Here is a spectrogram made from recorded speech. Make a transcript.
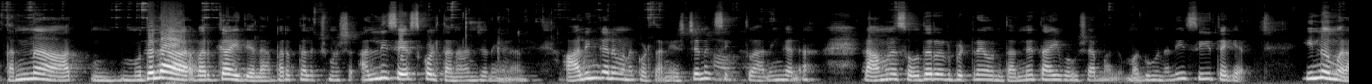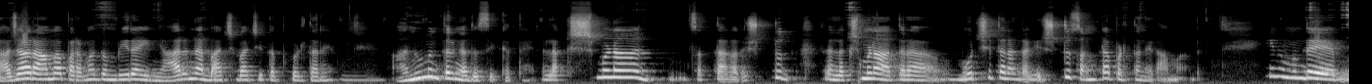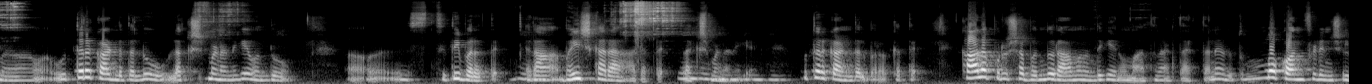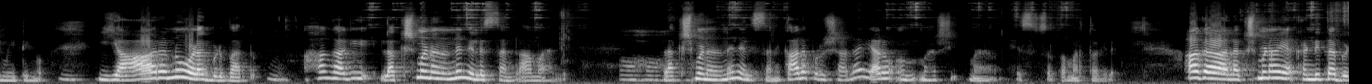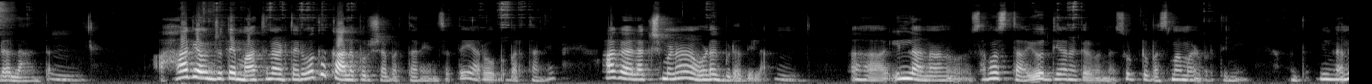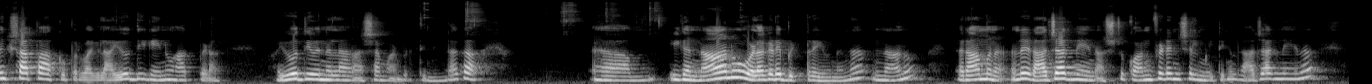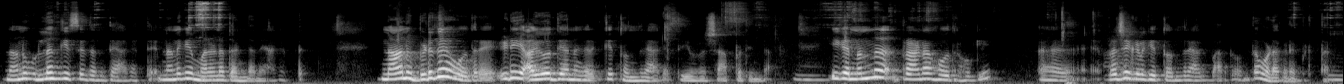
ತನ್ನ ಆತ್- ಮೊದಲ ವರ್ಗ ಇದೆಯಲ್ಲ ಭರತ ಲಕ್ಷ್ಮಣ ಅಲ್ಲಿ ಸೇರಿಸ್ಕೊಳ್ತಾನೆ ಆಂಜನೇಯನ. ಆಲಿಂಗನವನ್ನು ಕೊಡ್ತಾನೆ. ಎಷ್ಟು ಜನಕ್ಕೆ ಸಿಕ್ತು ಆಲಿಂಗನ? ರಾಮನ ಸೋದರರು ಬಿಟ್ಟರೆ ಅವನ ತಂದೆ ತಾಯಿ ಬಹುಶಃ ಮಗು ಮಗುವಿನಲ್ಲಿ ಸೀತೆಗೆ. ಇನ್ನು ರಾಜಾರಾಮ ರಾಜ ರಾಮ ಪರಮ ಗಂಭೀರ ಇನ್ಯಾರನ್ನ ಬಾಚಿ ಬಾಚಿ ತಪ್ಪಿಕೊಳ್ತಾನೆ ಹನುಮಂತನಿಗೆ ಅದು ಸಿಕ್ಕತ್ತೆ. ಲಕ್ಷ್ಮಣ ಸತ್ತಾಗ ಎಷ್ಟು ಲಕ್ಷ್ಮಣ ಆ ಥರ ಮೂರ್ಛಿತನಾದಾಗ ಎಷ್ಟು ಸಂಕಟ ಪಡ್ತಾನೆ ರಾಮ ಅಂದರೆ. ಇನ್ನು ಮುಂದೆ ಉತ್ತರಕಾಂಡದಲ್ಲೂ ಲಕ್ಷ್ಮಣನಿಗೆ ಒಂದು ಸ್ಥಿತಿ ಬರುತ್ತೆ. ರಾ ಬಹಿಷ್ಕಾರ ಆಗತ್ತೆ ಲಕ್ಷ್ಮಣನಿಗೆ. ಉತ್ತರಕಾಂಡದಲ್ಲಿ ಬರೋ ಕತೆ. ಕಾಲಪುರುಷ ಬಂದು ರಾಮನೊಂದಿಗೆ ಏನೋ ಮಾತನಾಡ್ತಾ ಇರ್ತಾನೆ. ಅದು ತುಂಬ ಕಾನ್ಫಿಡೆನ್ಷಿಯಲ್ ಮೀಟಿಂಗು ಯಾರನ್ನೂ ಒಳಗೆ ಬಿಡಬಾರ್ದು. ಹಾಗಾಗಿ ಲಕ್ಷ್ಮಣನನ್ನೇ ನಿಲ್ಲಿಸ್ತಾನೆ ರಾಮ ಅಲ್ಲಿ. ಲಕ್ಷ್ಮಣನನ್ನೇ ನಿಲ್ಲಿಸ್ತಾನೆ. ಕಾಲಪುರುಷ ಅಂದರೆ ಯಾರೋ ಮಹರ್ಷಿ ಹೆಸರು ಸ್ವಲ್ಪ ಮರ್ತೋಗಿದೆ. ಆಗ ಲಕ್ಷ್ಮಣ ಖಂಡಿತ ಬಿಡಲ್ಲ ಅಂತ. ಹಾಗೆ ಅವನ ಜೊತೆ ಮಾತನಾಡ್ತಾ ಇರುವಾಗ ಕಾಲಪುರುಷ ಬರ್ತಾನೆ ಅನ್ಸುತ್ತೆ, ಯಾರೋ ಒಬ್ಬ ಬರ್ತಾನೆ. ಆಗ ಲಕ್ಷ್ಮಣ ಒಳಗೆ ಬಿಡೋದಿಲ್ಲ ಇಲ್ಲ, ನಾನು ಸಮಸ್ತ ಅಯೋಧ್ಯ ನಗರವನ್ನು ಸುಟ್ಟು ಭಸ್ಮ ಮಾಡಿಬಿಡ್ತೀನಿ ಅಂತ. ನೀನು ನನಗೆ ಶಾಪ ಹಾಕು, ಪರವಾಗಿಲ್ಲ, ಅಯೋಧ್ಯೆಗೆ ಏನೂ ಹಾಕ್ಬೇಡ. ಅಯೋಧ್ಯೆಯನ್ನೆಲ್ಲ ನಾಶ ಮಾಡಿಬಿಡ್ತೀನಿ ಅಂದಾಗ ಈಗ ನಾನು ಒಳಗಡೆ ಬಿಟ್ಟರೆ ಇವನನ್ನು, ನಾನು ರಾಮನ, ಅಂದರೆ ರಾಜಾಜ್ಞೆಯನ್ನು, ಅಷ್ಟು ಕಾನ್ಫಿಡೆನ್ಷಿಯಲ್ ಮೀಟಿಂಗ್ ರಾಜಾಜ್ಞೆಯನ್ನು ನಾನು ಉಲ್ಲಂಘಿಸಿದಂತೆ ಆಗತ್ತೆ. ನನಗೆ ಮರಣದಂಡನೆ ಆಗತ್ತೆ. ನಾನು ಬಿಡದೆ ಹೋದರೆ ಇಡೀ ಅಯೋಧ್ಯ ನಗರಕ್ಕೆ ತೊಂದರೆ ಆಗುತ್ತೆ ಇವರ ಶಾಪದಿಂದ ಈಗ ನನ್ನ ಪ್ರಾಣ ಹೋದ್ರೆ ಹೋಗಲಿ ಪ್ರಜೆಗಳಿಗೆ ತೊಂದರೆ ಆಗಬಾರ್ದು ಅಂತ ಒಳಗಡೆ ಬಿಡ್ತಾರೆ.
